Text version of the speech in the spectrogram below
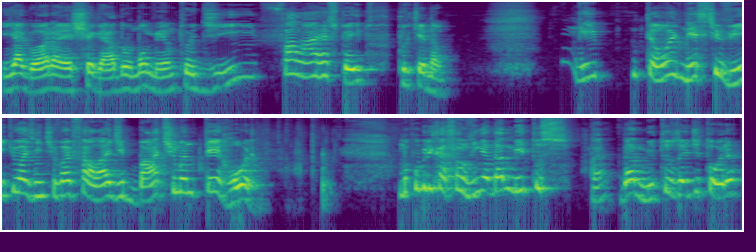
E agora é chegado o momento de falar a respeito, por que não? E então, neste vídeo a gente vai falar de Batman Terror. Uma publicaçãozinha da Mitos, né? da Mitos Editora,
